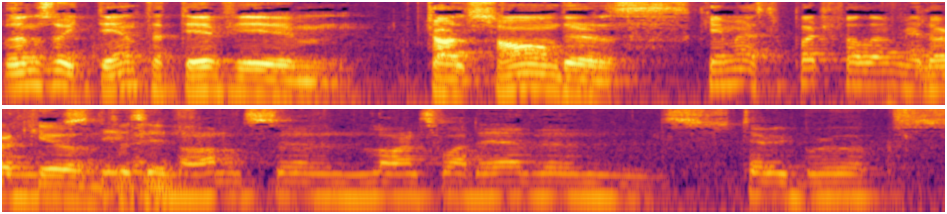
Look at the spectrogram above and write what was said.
anos 80 teve hum, Charles Saunders. Quem mais? Tu pode falar melhor que eu, Stephen inclusive. Donaldson, Lawrence Watt Evans, Terry Brooks.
